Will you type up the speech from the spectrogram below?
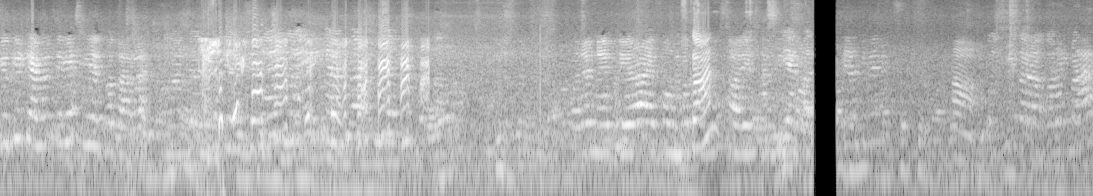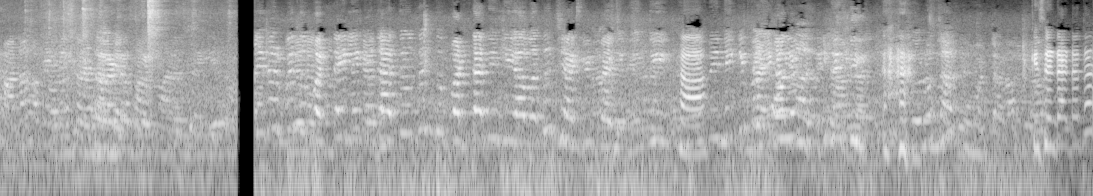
क्योंकि कैमरे तेरे असलियत बता रहा मुस्कान? हाँ। दुपट्टा ही लेके जाते हो तो दुपट्टा नहीं लिया हुआ तो जैकेट पहनी थी। हाँ। किसने डांटा था?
